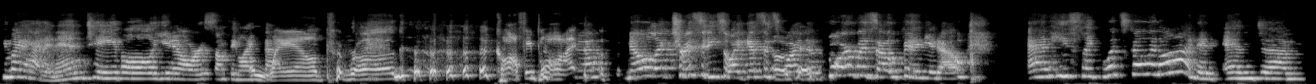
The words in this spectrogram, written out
He might have had an end table, you know, or something like a that. lamp, rug, coffee pot. no, no, electricity. So I guess it's okay. why the door was open, you know. And he's like, what's going on? And, and, um,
